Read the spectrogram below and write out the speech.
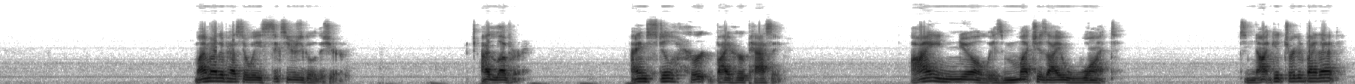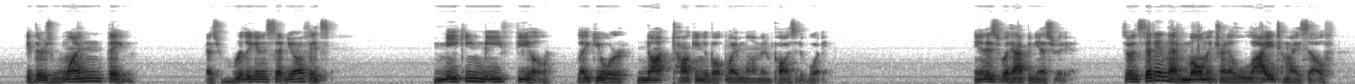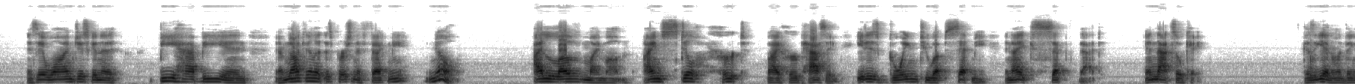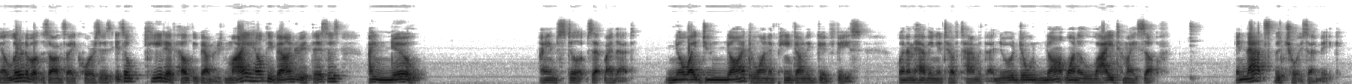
My mother passed away six years ago this year. I love her. I am still hurt by her passing. I know as much as I want to not get triggered by that, if there's one thing that's really going to set me off, it's making me feel like you're not talking about my mom in a positive way. And this is what happened yesterday. So instead of in that moment trying to lie to myself and say, well, I'm just going to be happy and I'm not going to let this person affect me. No. I love my mom. I'm still hurt by her passing. It is going to upset me, and I accept that. And that's okay. Because again, one thing I learned about this on site course is it's okay to have healthy boundaries. My healthy boundary with this is I know I am still upset by that. No, I do not want to paint on a good face when I'm having a tough time with that. No, I do not want to lie to myself. And that's the choice I make.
